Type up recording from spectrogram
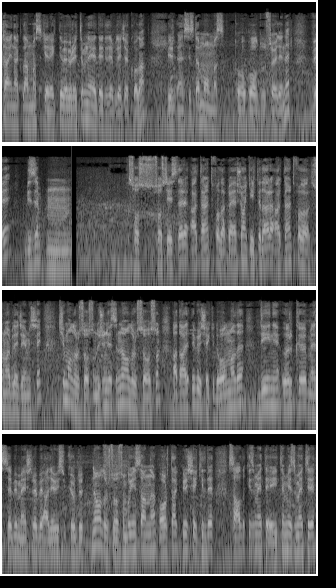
kaynaklanması gerektiği ve üretimle elde edilebilecek olan bir e, sistem olması olduğu söylenir. Ve bizim mm, sos, sosyalistlere alternatif olarak veya şu anki iktidara alternatif olarak sunabileceğimiz şey kim olursa olsun, düşüncesi ne olursa olsun adaletli bir şekilde olmalı. Dini, ırkı, mezhebi, meşrebi, Alevisi, Kürdü ne olursa olsun bu insanların ortak bir şekilde sağlık hizmeti, eğitim hizmeti,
